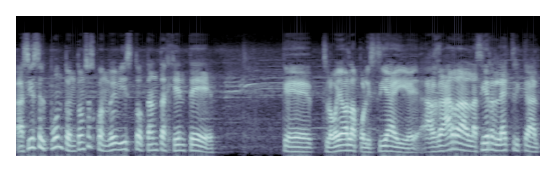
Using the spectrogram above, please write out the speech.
así es el punto. Entonces cuando he visto tanta gente que se lo va a llevar la policía y eh, agarra la sierra eléctrica,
